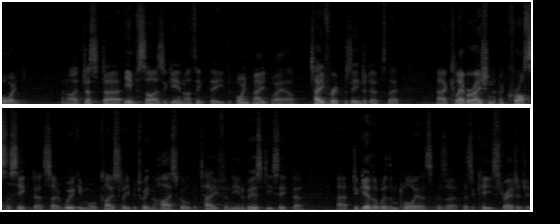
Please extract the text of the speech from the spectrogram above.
point. And I just uh, emphasise again, I think the, the point made by our TAFE representative that uh, collaboration across the sector, so working more closely between the high school, the TAFE and the university sector, uh, together with employers is a, a key strategy.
